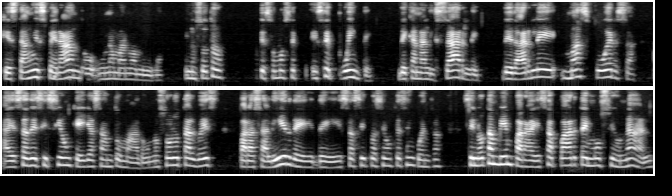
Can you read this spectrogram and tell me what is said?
que están esperando una mano amiga. Y nosotros que somos ese puente de canalizarle, de darle más fuerza a esa decisión que ellas han tomado, no solo tal vez para salir de, de esa situación que se encuentran, sino también para esa parte emocional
